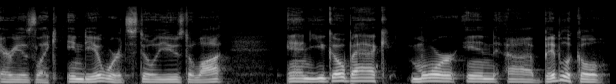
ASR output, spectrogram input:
areas like India, where it's still used a lot. And you go back more in uh, biblical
